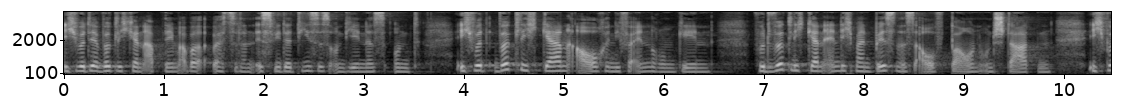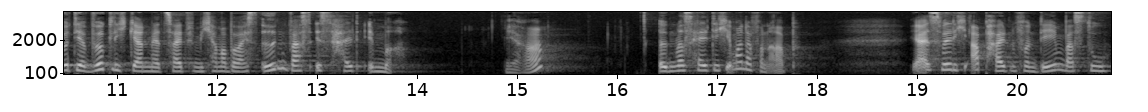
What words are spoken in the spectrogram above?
ich würde ja wirklich gern abnehmen, aber weißt du, dann ist wieder dieses und jenes und ich würde wirklich gern auch in die Veränderung gehen, würde wirklich gern endlich mein Business aufbauen und starten. Ich würde ja wirklich gern mehr Zeit für mich haben, aber weißt, irgendwas ist halt immer. Ja? Irgendwas hält dich immer davon ab. Ja, es will dich abhalten von dem, was du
